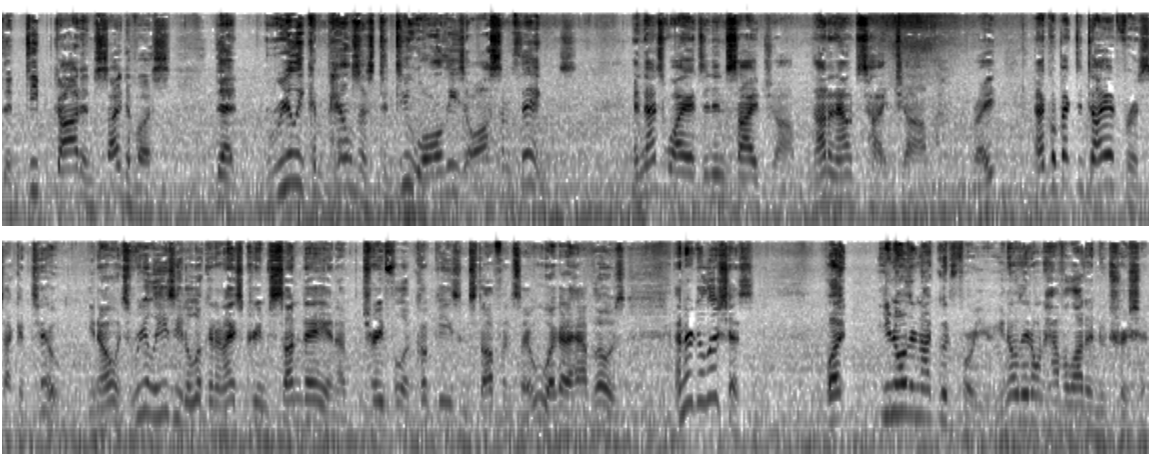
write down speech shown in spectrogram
the deep God inside of us that really compels us to do all these awesome things. And that's why it's an inside job, not an outside job, right? And I go back to diet for a second too. You know, it's real easy to look at an ice cream sundae and a tray full of cookies and stuff and say, "Ooh, I got to have those," and they're delicious. But you know they're not good for you. You know they don't have a lot of nutrition.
